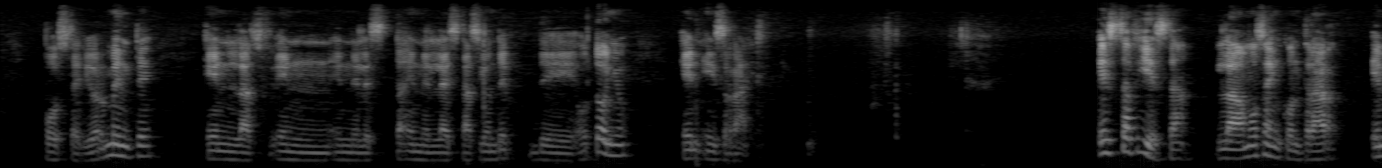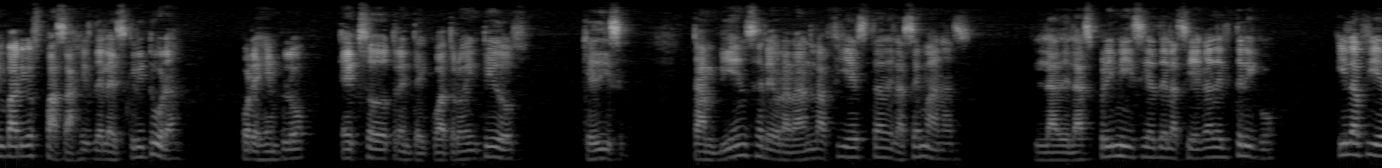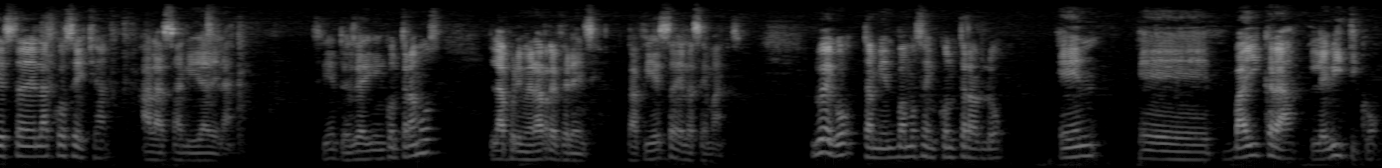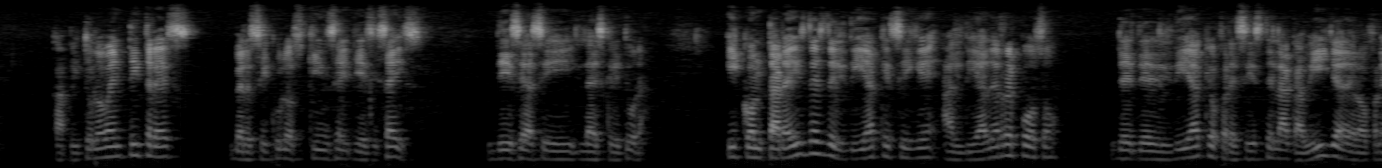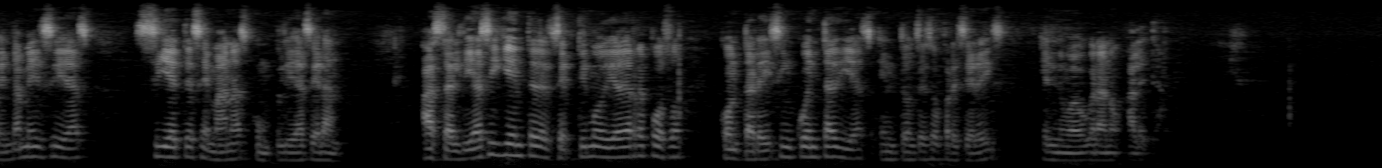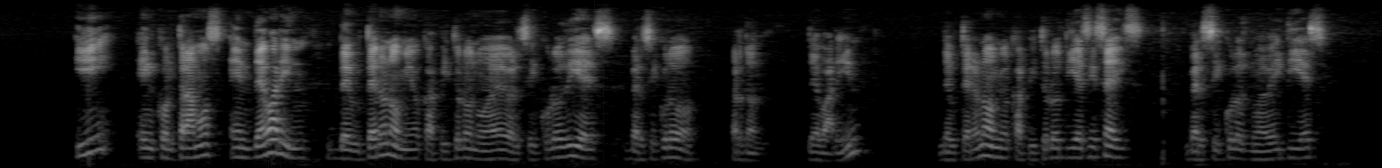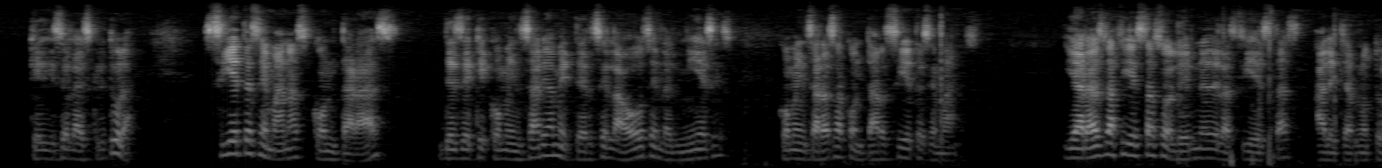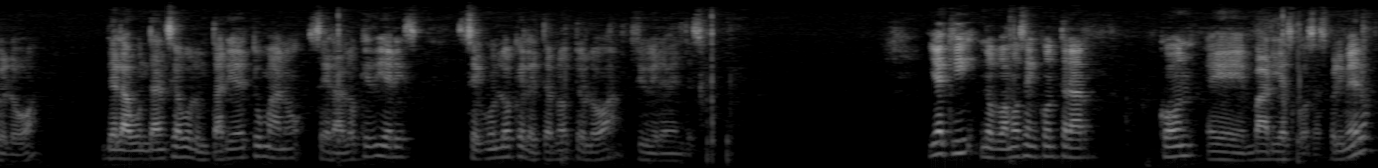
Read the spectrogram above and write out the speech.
posteriormente en, en, en, la estación de, de otoño en Israel. Esta fiesta la vamos a encontrar en varios pasajes de la escritura, por ejemplo, Éxodo 34:22, que dice, también celebrarán la fiesta de las semanas, la de las primicias de la siega del trigo y la fiesta de la cosecha a la salida del año. Entonces ahí encontramos la primera referencia, la fiesta de las semanas. Luego también vamos a encontrarlo en eh, Baikra, Levítico, capítulo 23, versículos 15 y 16. Dice así la escritura. Y contaréis desde el día que sigue al día de reposo, desde el día que ofreciste la gavilla de la ofrenda Mesías, siete semanas cumplidas serán hasta el día siguiente del séptimo día de reposo contaréis cincuenta días, entonces ofreceréis el nuevo grano al Eterno. Y encontramos en Devarim, Deuteronomio, capítulo 9, versículo 10, versículo, perdón, Devarim, Deuteronomio, capítulo 16, versículos 9 y 10, que dice la escritura. Siete semanas contarás desde que comenzare a meterse la hoz en las mieses, comenzarás a contar siete semanas. Y harás la fiesta solemne de las fiestas al eterno tu De la abundancia voluntaria de tu mano será lo que dieres, según lo que el eterno tu te hubiere bendecido. Y aquí nos vamos a encontrar con eh, varias cosas. Primero,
